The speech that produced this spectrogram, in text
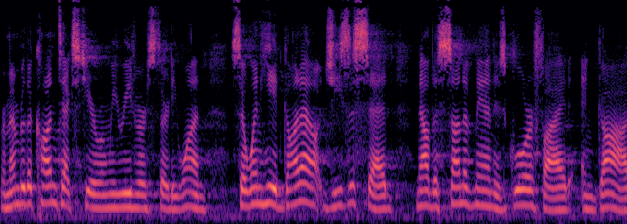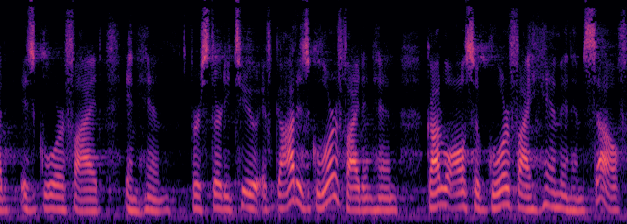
Remember the context here when we read verse 31. So when he had gone out, Jesus said, Now the Son of Man is glorified, and God is glorified in him. Verse 32 If God is glorified in him, God will also glorify him in himself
